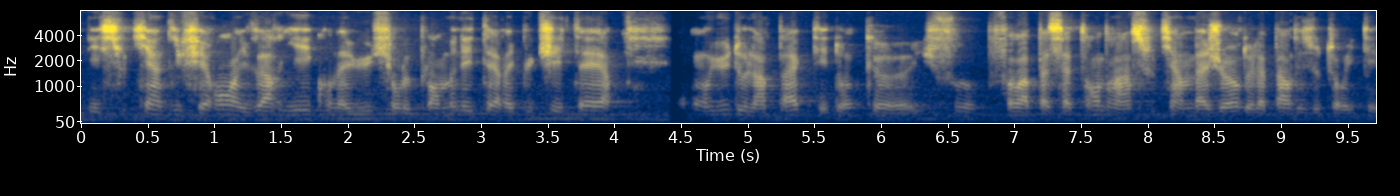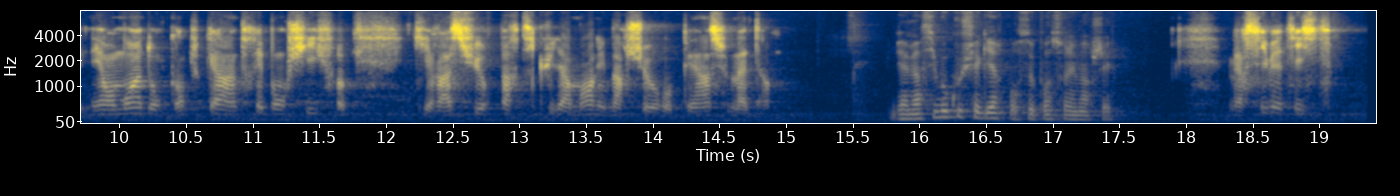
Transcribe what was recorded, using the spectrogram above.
les, soutiens différents et variés qu'on a eus sur le plan monétaire et budgétaire ont eu de l'impact et donc euh, il ne faudra pas s'attendre à un soutien majeur de la part des autorités. Néanmoins, donc en tout cas, un très bon chiffre qui rassure particulièrement les marchés européens ce matin. Bien, merci beaucoup Chaguer pour ce point sur les marchés. Merci Baptiste.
